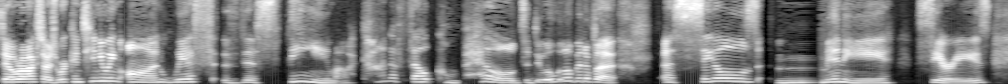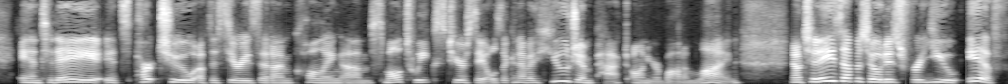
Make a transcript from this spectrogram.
So, rock stars, we're continuing on with this theme. I kind of felt compelled to do a little bit of a, a sales mini series. And today it's part two of the series that I'm calling um, Small Tweaks to Your Sales that can have a huge impact on your bottom line. Now, today's episode is for you if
